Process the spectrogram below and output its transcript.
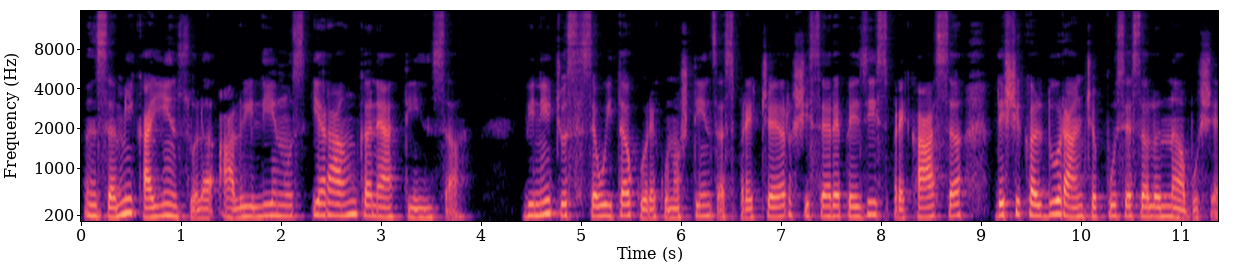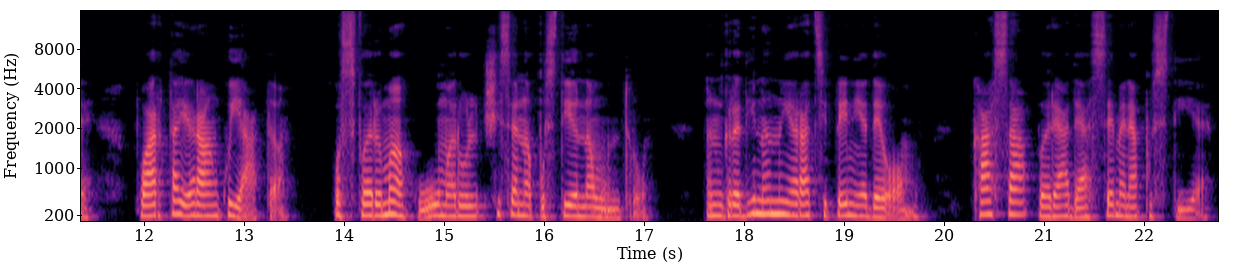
însă mica insulă a lui Linus era încă neatinsă. Vinicius se uită cu recunoștință spre cer și se repezi spre casă, deși căldura începuse să-l înnăbușe. Poarta era încuiată. O sfărâmă cu umărul și se năpusti înăuntru. În grădină nu era țipenie de om. Casa părea de asemenea pustie.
